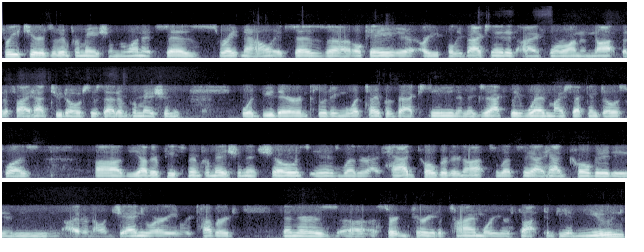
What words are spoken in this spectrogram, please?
three tiers of information. One, it says right now, it says, uh, okay, are you fully vaccinated? I, for one, am not, but if I had two doses, that information would be there, including what type of vaccine and exactly when my second dose was. Uh, the other piece of information it shows is whether I've had COVID or not. So let's say I had COVID in, I don't know, January and recovered then there's uh, a certain period of time where you're thought to be immune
